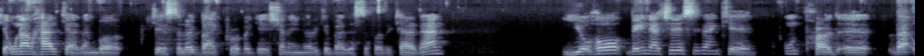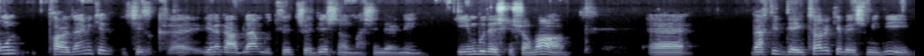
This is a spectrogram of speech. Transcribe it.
که اونم حل کردن با که اصطلاح back propagation اینا رو که بعد استفاده کردن یوهو به این نتیجه رسیدن که اون و اون پارادایمی که چیز یعنی قبلا بود توی traditional machine learning این بودش که شما وقتی data رو که بهش میدی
